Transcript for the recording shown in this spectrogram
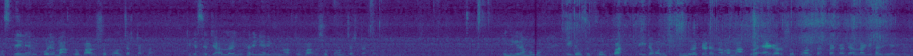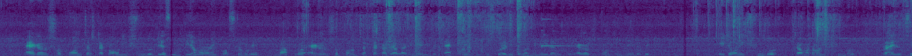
মুসলিনের উপরে মাত্র বারোশো পঞ্চাশ টাকা। ঠিক আছে? যার লাগবে খালি নিয়ে নেবেন মাত্র বারোশো পঞ্চাশ টাকা। কুন্দিগিরা হোমো এটা হচ্ছে ফুটপাথ এটা অনেক সুন্দর একটা জামা, মাত্র এগারোশো পঞ্চাশ টাকা যার লাগে খালি নিয়ে নেবেন এগারোশো পঞ্চাশ টাকা, অনেক সুন্দর ড্রেস দিয়ে আমার অনেক কষ্ট হবে। মাত্র এগারোশো পঞ্চাশ টাকা যার লাগে নিয়ে নেবেন এক পিস দু পিস করে নিতে পারবেন এই দাবিতে, এগারোশো পঞ্চাশ এটা এটা অনেক সুন্দর, জামাটা অনেক সুন্দর। প্রাইস হচ্ছে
